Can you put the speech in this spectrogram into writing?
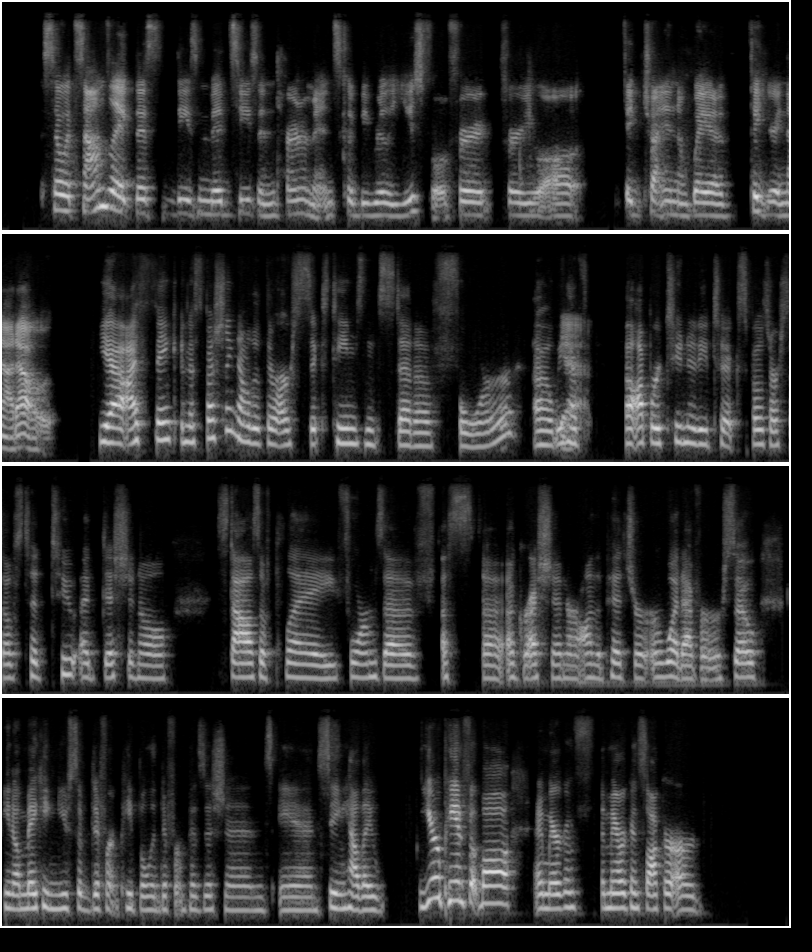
so it sounds like this these mid-season tournaments could be really useful for for you all to try in a way of figuring that out Yeah, I think, and especially now that there are six teams instead of four, uh, we Yeah. have the opportunity to expose ourselves to two additional styles of play, forms of uh, aggression or on the pitch or, or whatever. So, you know, making use of different people in different positions and seeing how they European football and American American soccer are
